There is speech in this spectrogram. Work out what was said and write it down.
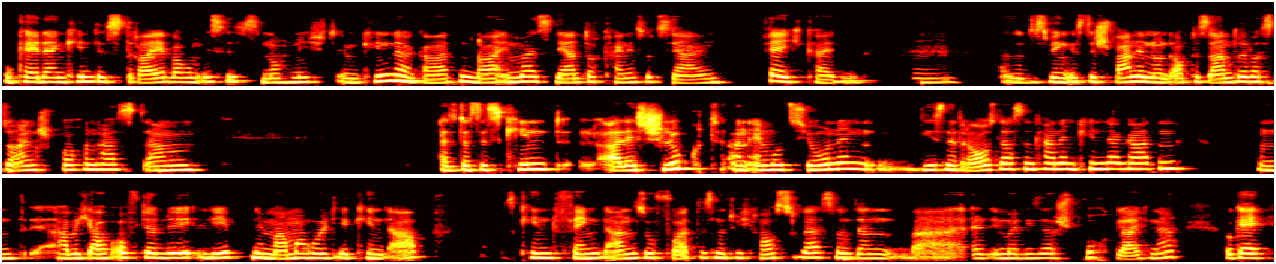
okay, dein Kind ist drei, warum ist es noch nicht im Kindergarten, war immer, es lernt doch keine sozialen Fähigkeiten. Mhm. Also deswegen ist es spannend und auch das andere, was du angesprochen hast, ähm, also dass das Kind alles schluckt an Emotionen, die es nicht rauslassen kann im Kindergarten. Und habe ich auch oft erlebt, eine Mama holt ihr Kind ab, das Kind fängt an, sofort das natürlich rauszulassen und dann war halt immer dieser Spruch gleich, ne? Okay,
